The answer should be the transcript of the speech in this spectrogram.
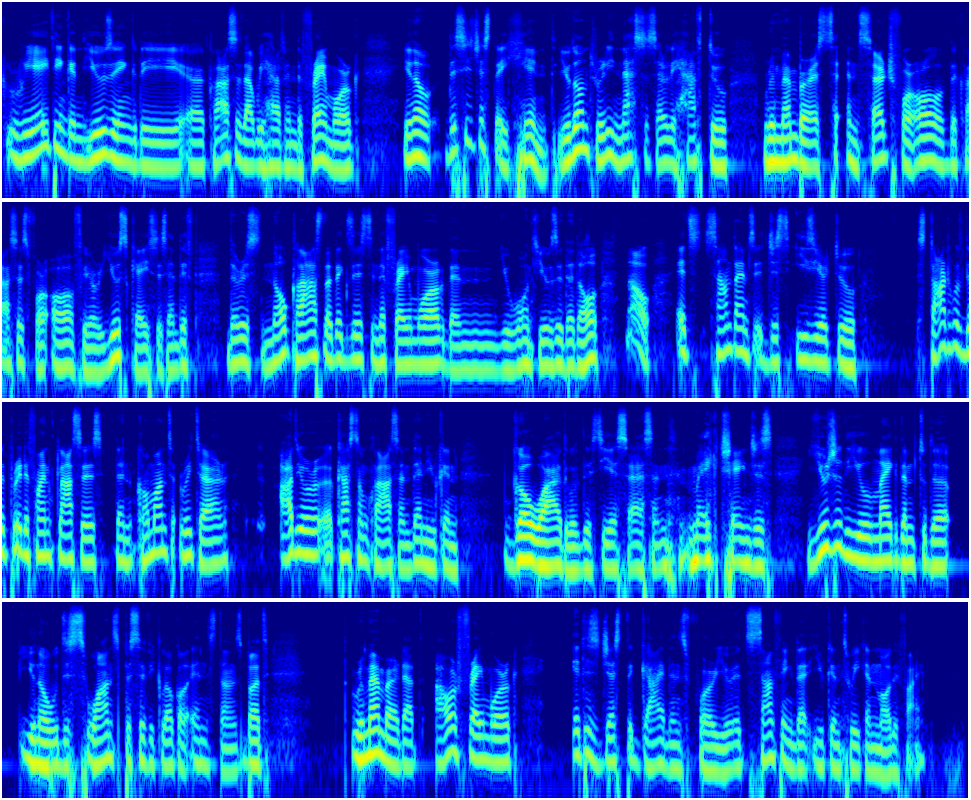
creating and using the uh, classes that we have in the framework, you know, this is just a hint. You don't really necessarily have to remember and search for all of the classes for all of your use cases. And if there is no class that exists in the framework, then you won't use it at all. No, it's sometimes it's just easier to start with the predefined classes, then command return, add your uh, custom class, and then you can go wild with the CSS and make changes. Usually you'll make them to the, you know, this one specific local instance. But remember that our framework it is just a guidance for you. It's something that you can tweak and modify.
